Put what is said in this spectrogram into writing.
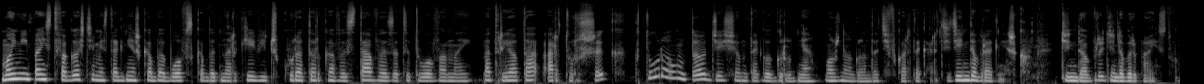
Moim i Państwa gościem jest Agnieszka Bebłowska-Bednarkiewicz, kuratorka wystawy zatytułowanej Patriota Artur Szyk, którą do 10 grudnia można oglądać w Kortekarcie. Dzień dobry Agnieszko. Dzień dobry, dzień dobry Państwu.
